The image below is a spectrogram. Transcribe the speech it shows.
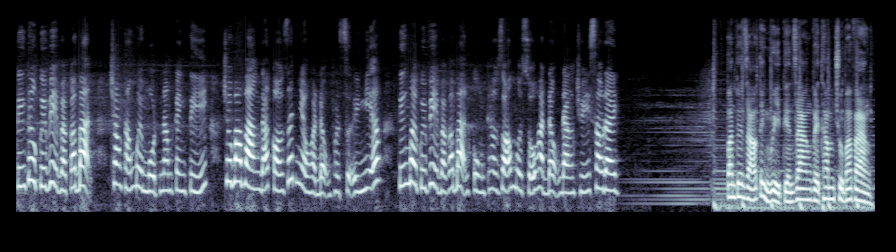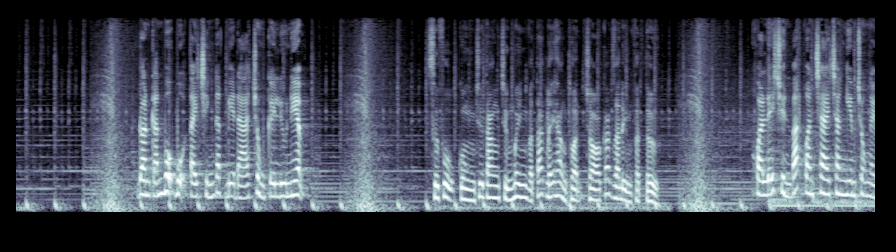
Kính thưa quý vị và các bạn, trong tháng 11 năm canh tí, Chùa Ba Vàng đã có rất nhiều hoạt động Phật sự ý nghĩa. Kính mời quý vị và các bạn cùng theo dõi một số hoạt động đáng chú ý sau đây. Ban tuyên giáo tỉnh ủy Tiền Giang về thăm Chùa Ba Vàng. Đoàn cán bộ Bộ Tài chính đặt bia đá trồng cây lưu niệm. Sư phụ cùng chư tăng chứng minh và tác lễ hàng thuận cho các gia đình Phật tử. Khóa lễ truyền bát quan trai trang nghiêm trong ngày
